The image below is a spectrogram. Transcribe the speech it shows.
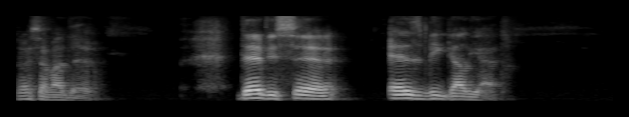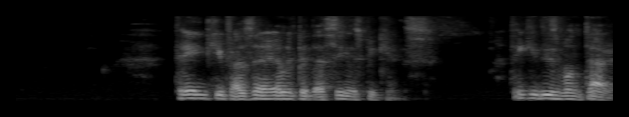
com essa madeira? Deve ser esmigalhado. Tem que fazer ele pedacinhos pequenos. Tem que desmontar.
